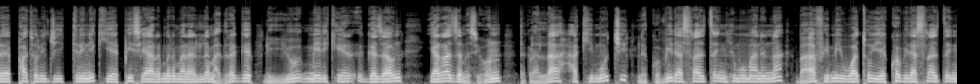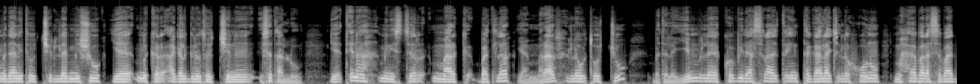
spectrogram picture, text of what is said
ለ pathology ክሊኒክ የ PCR ምርመራ ለማድረግ ልዩ ሜዲኬር እገዛውን ያራዘመ ሲሆን ጠቅላላ ሐኪሞች ለኮቪድ-19 ህሙማንና በአፍ የሚዋጡ የኮቪድ-19 መድኃኒቶችን ለሚሹ የምክር አገልግሎቶችን ይሰጣሉ። የጤና ሚኒስትር ማርክ ባትለር የአመራር ለውጦቹ በተለይም ለኮቪድ-19 ተጋላጭ ለሆኑ ማኅበረሰባት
